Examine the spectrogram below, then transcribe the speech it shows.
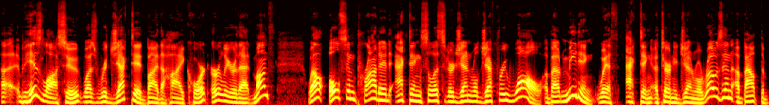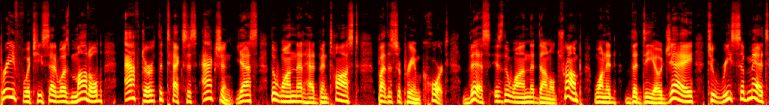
uh, his lawsuit was rejected by the High Court earlier that month well, Olsen prodded acting Solicitor General Jeffrey Wall about meeting with acting Attorney General Rosen about the brief, which he said was modeled after the Texas action. Yes, the one that had been tossed by the Supreme Court. This is the one that Donald Trump wanted the DOJ to resubmit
